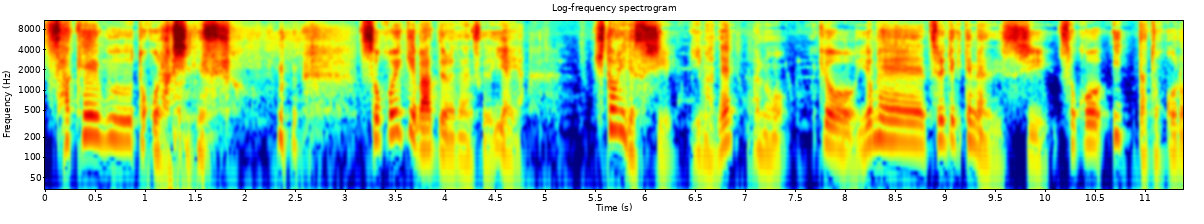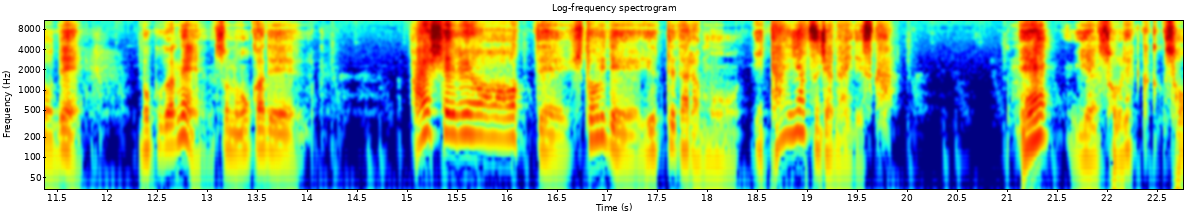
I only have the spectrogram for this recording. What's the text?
叫ぶとこらしいんですよ そこ行けばって言われたんですけど、いやいや、一人ですし、今ね、あの、今日嫁連れてきてないですし、そこ行ったところで、僕がね、その丘で、愛してるよって一人で言ってたらもう痛いやつじゃないですか。ね？いや、それ、そ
